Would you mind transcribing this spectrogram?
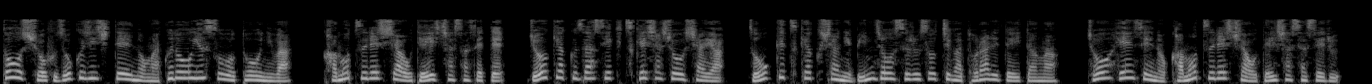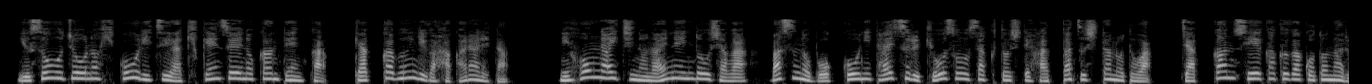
当初付属時指定の学童輸送等には、貨物列車を停車させて、乗客座席付け車掌車や増欠客車に便乗する措置が取られていたが、長編成の貨物列車を停車させる、輸送上の非効率や危険性の観点か、却下分離が図られた。日本内地の内燃動車がバスの勃興に対する競争策として発達したのとは若干性格が異なる。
